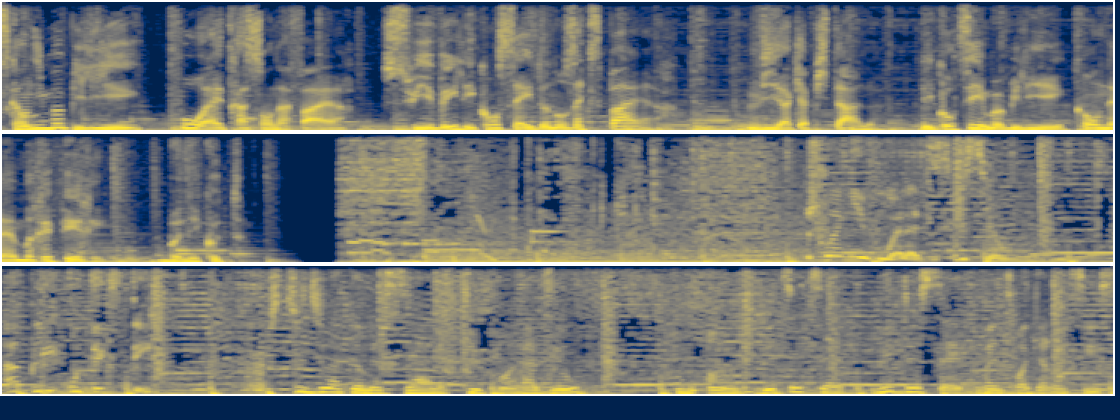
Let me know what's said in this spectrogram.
Parce qu'en immobilier, pour être à son affaire, suivez les conseils de nos experts. Via Capital, les courtiers immobiliers qu'on aime référer. Bonne écoute. Joignez-vous à la discussion. Appelez ou textez. Studio à commercial cube.radio ou 1 877 827 2346.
